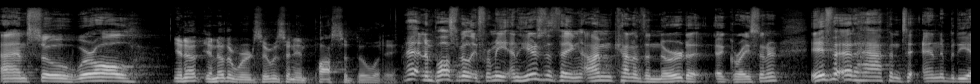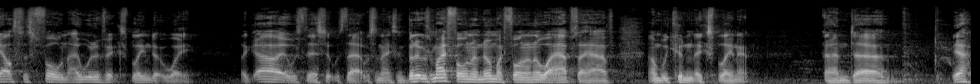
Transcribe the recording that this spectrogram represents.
and so we're all you know, in other words, it was an impossibility. An impossibility for me. And here's the thing I'm kind of the nerd at, at Grace Center. If it had happened to anybody else's phone, I would have explained it away. Like, oh, it was this, it was that, it was a nice thing. But it was my phone. I know my phone. I know what apps I have. And we couldn't explain it. And uh, yeah,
